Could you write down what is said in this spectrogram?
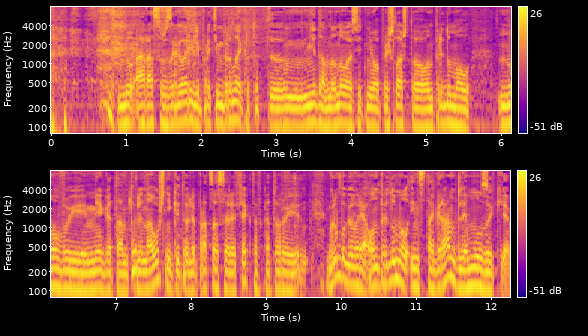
Ну, а раз уж заговорили про Тимберлейка, тут э, недавно новость от него пришла, что он придумал новые мега там то ли наушники, то ли процессор эффектов, которые, грубо говоря, он придумал Инстаграм для музыки.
